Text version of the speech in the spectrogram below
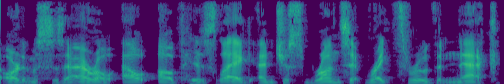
Artemis's arrow out of his leg and just runs it right through the neck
